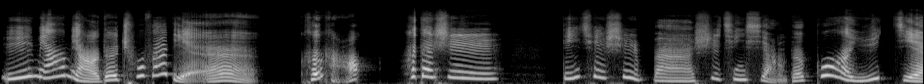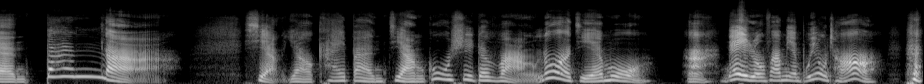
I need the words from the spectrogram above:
于淼淼的出发点很好，但是，的确是把事情想得过于简单了。想要开办讲故事的网络节目。啊，内容方面不用愁，哼，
